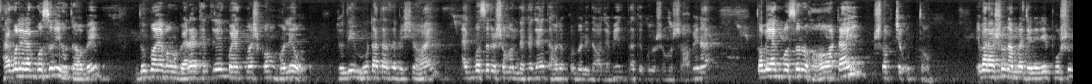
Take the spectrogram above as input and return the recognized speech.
ছাগলের এক বছরই হতে হবে। দুম্বা এবং বেড়ার ক্ষেত্রে কয়েক মাস কম হলেও যদি মোটা তাজা বেশি হয়, এক বছরের সমান দেখা যায়, তাহলে কোরবানি দেওয়া যাবে, তাতে কোনো সমস্যা হবে না। তবে এক বছর হওয়াটাই সবচেয়ে উত্তম। এবার আসুন আমরা জেনে নিই পশুর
